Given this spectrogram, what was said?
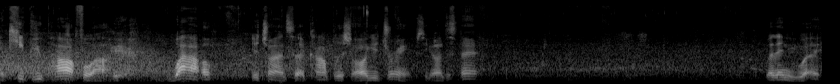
and keep you powerful out here while you're trying to accomplish all your dreams. You understand? But anyway,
